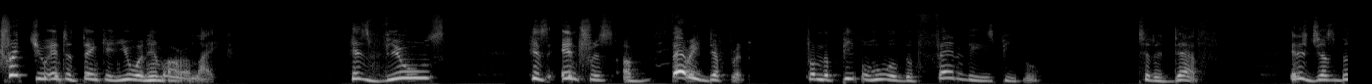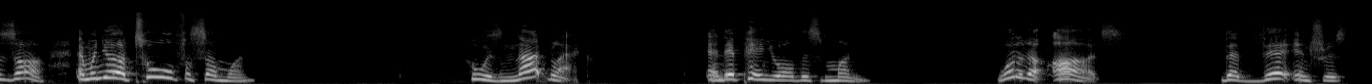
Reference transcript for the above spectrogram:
tricked you into thinking you and him are alike. His views, his interests are very different from the people who will defend these people to the death. It is just bizarre. And when you're a tool for someone who is not black and they're paying you all this money, what are the odds that their interest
